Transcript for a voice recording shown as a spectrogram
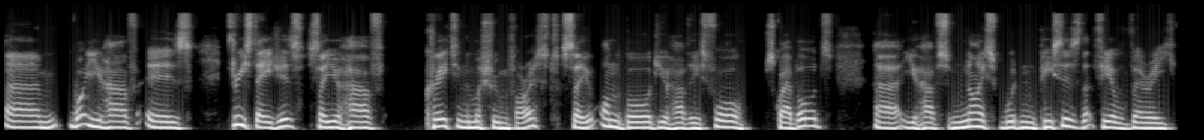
um, what you have is three stages. So you have creating the mushroom forest. So on the board, you have these four square boards. Uh, you have some nice wooden pieces that feel very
